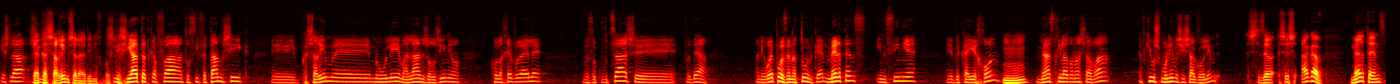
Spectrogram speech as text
יש לה כי שליש- הקשרים שלה יודעים לכבוש. כזה. שלישיית התקפה, תוסיף את תמשיק, אה, קשרים אה, מעולים, אלן, ז'ורג'יניו, כל החבר'ה האלה. וזו קבוצה שאתה יודע, אני רואה פה איזה נתון, כן? מרטנס, אינסיניה וקייחון, מהמם. מאז תחילת עונה שעברה, הבקיעו 86 גולים. שזה, שש, אגב, מרטנס,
